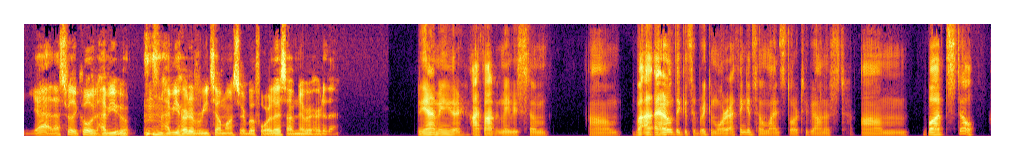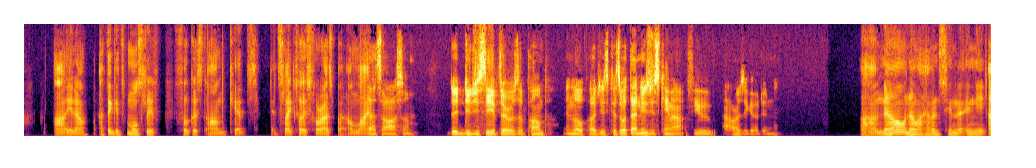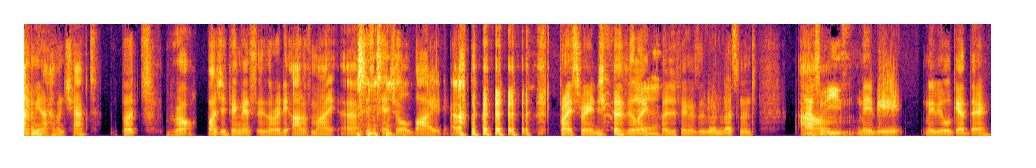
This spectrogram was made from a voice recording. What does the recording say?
Yeah, that's really cool. Have you have you heard of Retail Monster before this? I've never heard of that. Yeah, me neither. I thought maybe some um but I, I don't think it's a brick and mortar. I think it's an online store to be honest. Um but still, uh you know, I think it's mostly focused on kids. It's like Toys for Us but online. That's awesome. Did Did you see if there was a pump in Little Pudgies? Because what that news just came out a few hours ago, didn't it? Um, no, no, I haven't seen the- any. I mean, I haven't checked, but bro, Pudgy Penguins is already out of my uh casual buy uh, price range. I feel like Yeah, Pudgy Penguins is an investment. half a ETH. Um, maybe maybe we'll get there.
